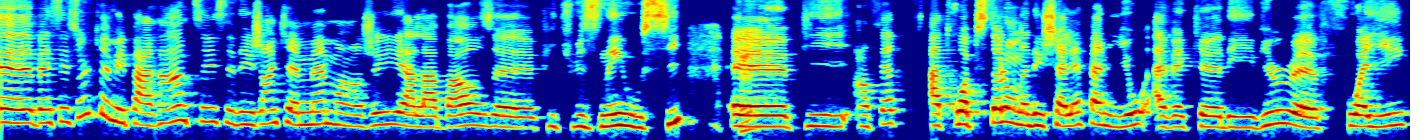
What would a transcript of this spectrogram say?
Euh, ben c'est sûr que mes parents, tu sais, c'est des gens qui aimaient manger à la base euh, puis cuisiner aussi. Euh, Puis en fait, à Trois Pistoles, on a des chalets familiaux avec euh, des vieux euh, foyers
